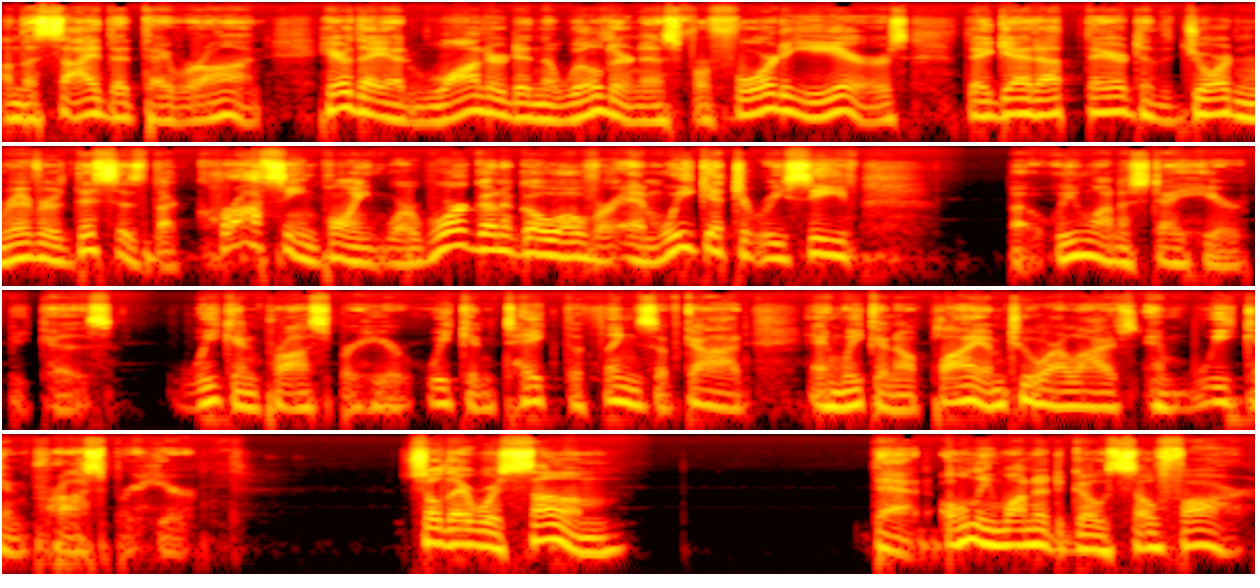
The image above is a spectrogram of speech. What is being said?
on the side that they were on. Here they had wandered in the wilderness for 40 years. They get up there to the Jordan River. This is the crossing point where we're going to go over and we get to receive. But we want to stay here because we can prosper here. We can take the things of God and we can apply them to our lives and we can prosper here. So there were some that only wanted to go so far.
